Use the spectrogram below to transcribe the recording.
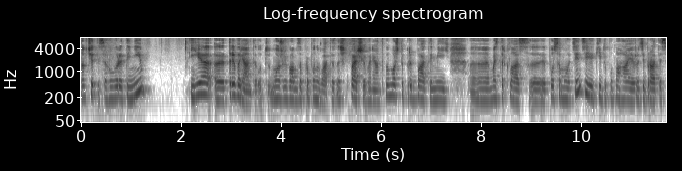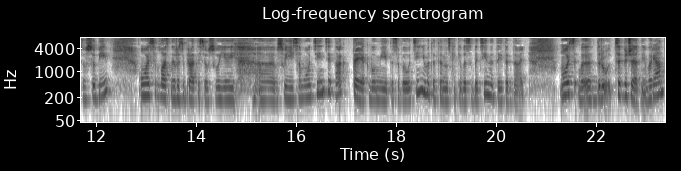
навчитися говорити ні. Є е, три варіанти. От можу вам запропонувати. Значить, перший варіант: ви можете придбати мій е, майстер-клас е, по самооцінці, який допомагає розібратися в собі. Ось, власне, розібратися в своїй, в своїй самооцінці, так, те, як ви вмієте себе оцінювати, те, наскільки ви себе ціните і так далі. Ось це бюджетний варіант.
